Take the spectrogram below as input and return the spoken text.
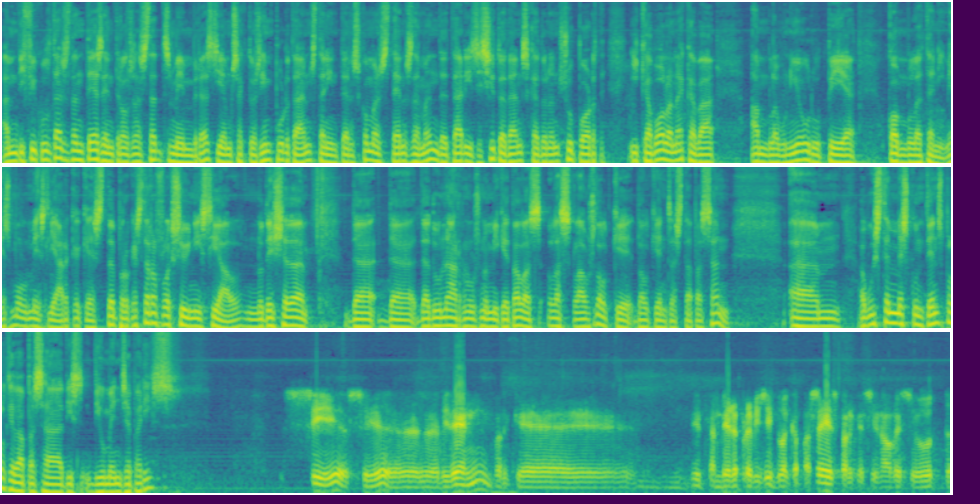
amb dificultats d'entesa entre els estats membres i amb sectors importants, tant interns com externs, de mandataris i ciutadans que donen suport i que volen acabar amb la Unió Europea com la tenim. És molt més llarg aquesta, però aquesta reflexió inicial no deixa de, de, de, de donar-nos una miqueta les, les claus del que, del que ens està passant. Um, avui estem més contents pel que va passar diumenge a París? Sí, sí, és evident, perquè també era previsible que passés, perquè si no hagués sigut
